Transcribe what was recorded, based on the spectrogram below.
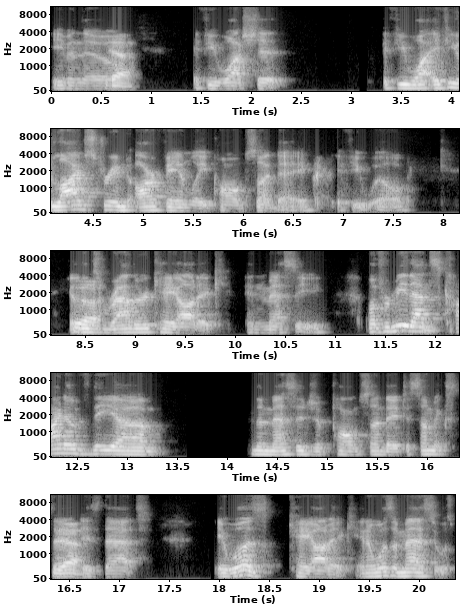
even though yeah if you watched it if you wa- if you live streamed our family palm sunday if you will it yeah. looks rather chaotic and messy but for me that's kind of the um the message of Palm Sunday to some extent yeah. is that it was chaotic and it was a mess. It was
